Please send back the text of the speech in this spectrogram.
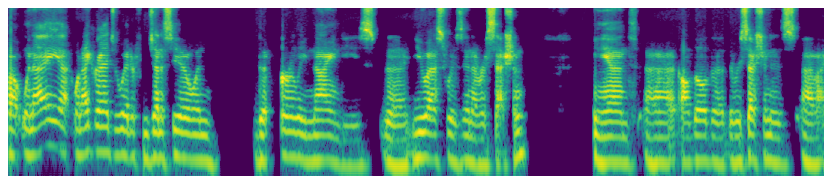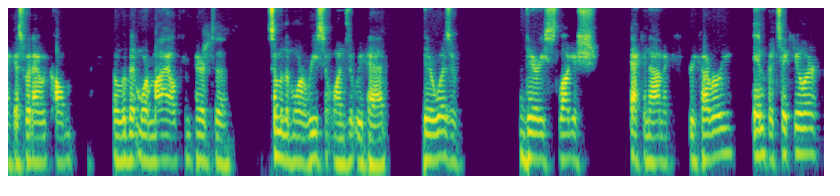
Well, when I uh, when I graduated from Geneseo in the early '90s, the U.S. was in a recession. And uh, although the, the recession is, uh, I guess, what I would call a little bit more mild compared to some of the more recent ones that we've had, there was a very sluggish economic recovery. In particular,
